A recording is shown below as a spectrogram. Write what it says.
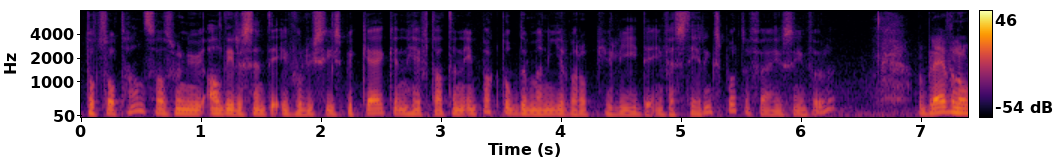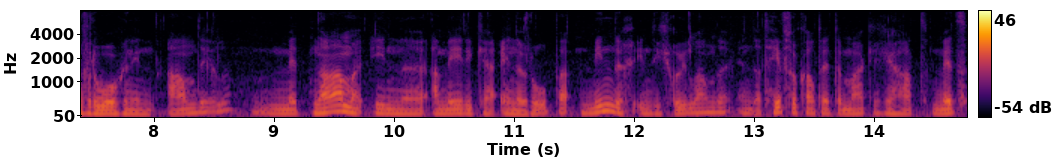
Tot slot Hans, als we nu al die recente evoluties bekijken, heeft dat een impact op de manier waarop jullie de investeringsportefeuilles invullen? We blijven overwogen in aandelen, met name in uh, Amerika en Europa, minder in de groeilanden. En dat heeft ook altijd te maken gehad met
